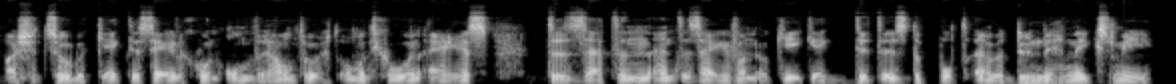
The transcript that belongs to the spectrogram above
als je het zo bekijkt, is het eigenlijk gewoon onverantwoord om het gewoon ergens te zetten en te zeggen van, oké, kijk, dit is de pot en we doen er niks mee.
